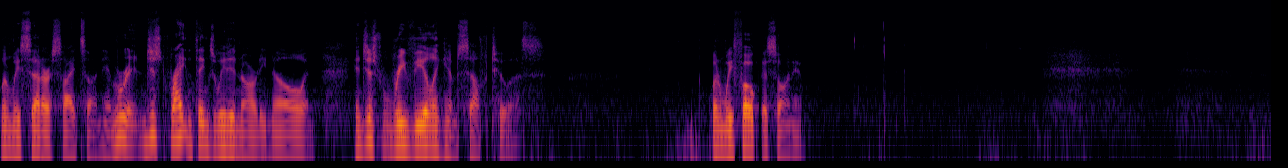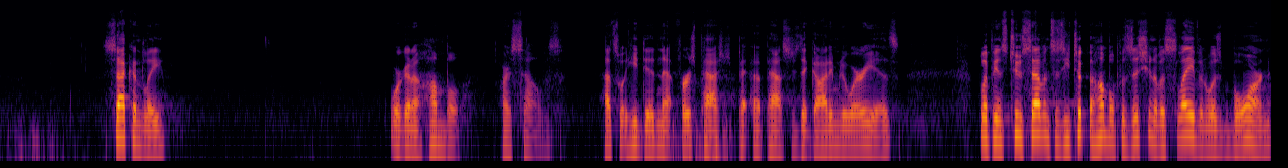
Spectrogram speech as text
when we set our sights on Him. Just writing things we didn't already know and, and just revealing Himself to us when we focus on Him. Secondly, we're going to humble ourselves. That's what he did in that first passage, uh, passage that got him to where he is. Philippians 2 7 says he took the humble position of a slave and was born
